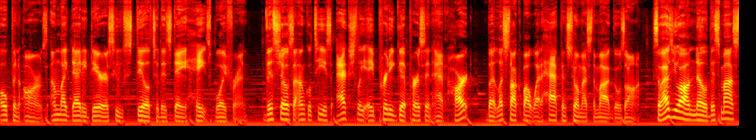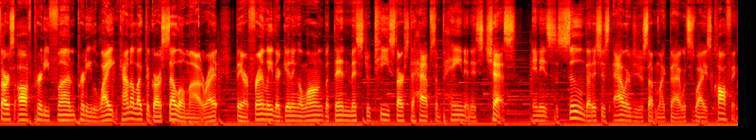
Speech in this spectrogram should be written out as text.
open arms, unlike Daddy Dearest who still to this day hates boyfriend. This shows that Uncle T is actually a pretty good person at heart but let's talk about what happens to him as the mod goes on. So as you all know, this mod starts off pretty fun, pretty light, kind of like the Garcello mod, right? They are friendly, they're getting along, but then Mr. T starts to have some pain in his chest, and it's assumed that it's just allergies or something like that, which is why he's coughing.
